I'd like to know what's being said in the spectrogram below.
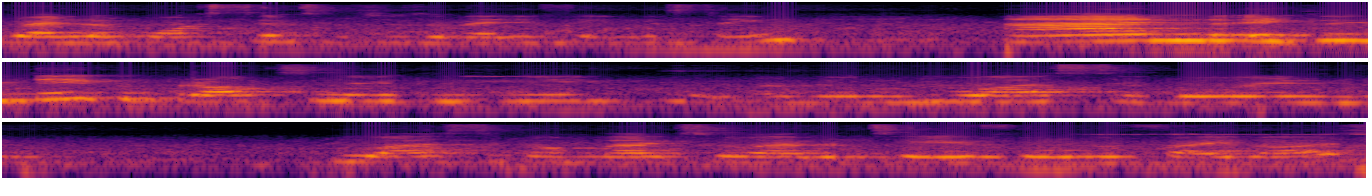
12 apostles, which is a very famous thing. And it will take approximately, I mean, two hours to go and two hours to come back. So I would say four to five hours.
